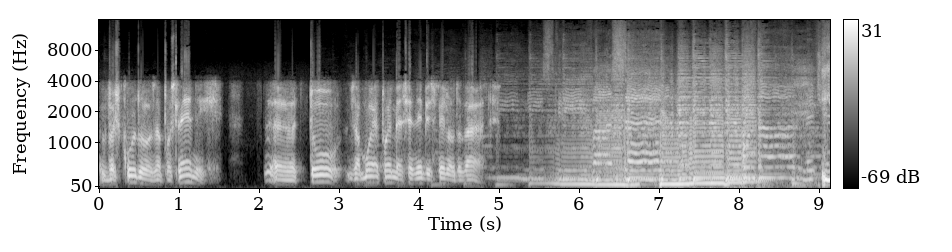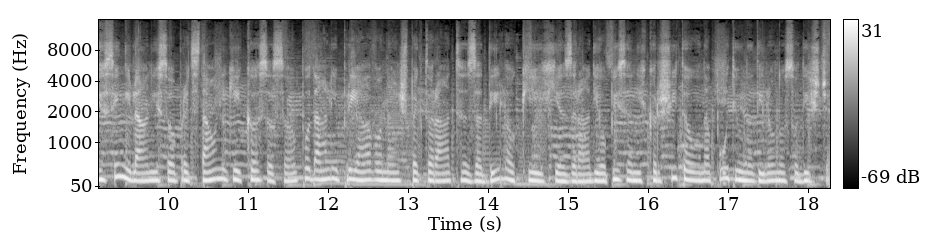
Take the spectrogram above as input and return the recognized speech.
v škodo zaposlenih, uh, to za moje pojme se ne bi smelo dogajati. Jeseni lani so predstavniki KSS podali prijavo na inšpektorat za delo, ki jih je zaradi opisanih kršitev napotil na delovno sodišče.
